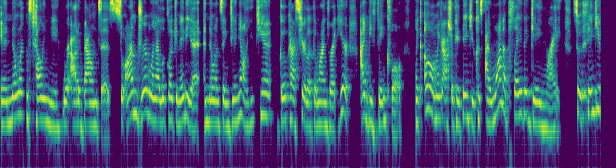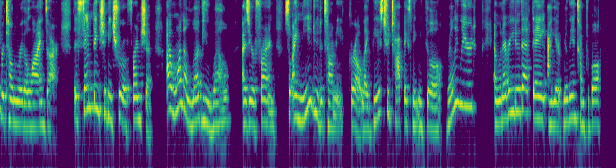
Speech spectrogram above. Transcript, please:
and no one's telling me we're out of bounds is. So I'm dribbling, I look like an idiot, and no one's saying, Danielle, you can't go past here, like the line's right here. I'd be thankful. Like, oh my gosh, okay, thank you, because I want to play the game right. So thank you for telling me where the lines are. The same thing should be true of friendship. I want to love you well as your friend. So I need you to tell me, girl, like these two topics make me feel really weird. And whenever you do that thing, I get really uncomfortable.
